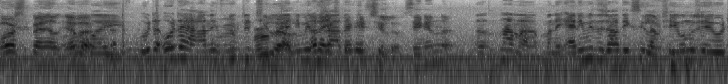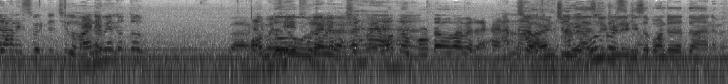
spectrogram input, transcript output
first panel ever. ভাই ওটা ওটা আনএক্সপেক্টেড ছিল অ্যানিমেতে না, না, যা দেখেছি ছিল সেনিয়র না না না মানে অ্যানিমেতে যা দেখছিলাম সেই অনুযায়ী ওটা আনএক্সপেক্টেড ছিল অ্যানিমে তো তো Anime অত হ্যাঁ, হয়। ব্রুটাল ভাবে দেখায় না না, So aren't you আমি ভুল? হ্যাঁ. আর বার্জাক সব- অ্যানিমে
